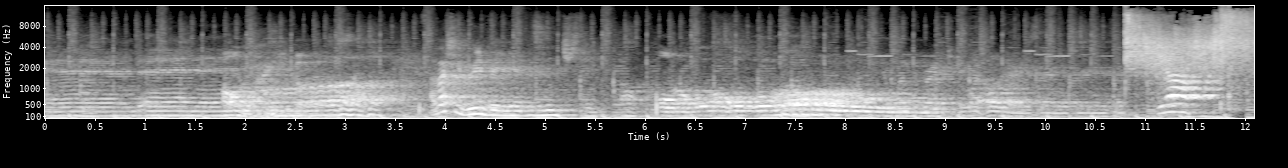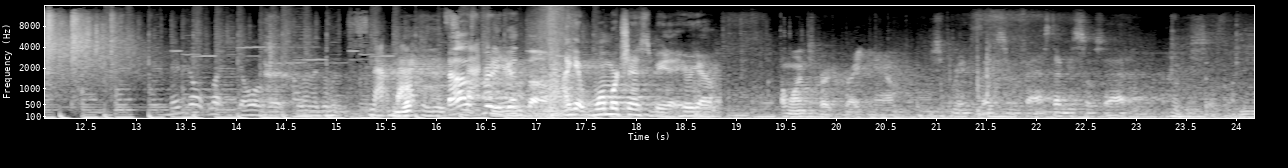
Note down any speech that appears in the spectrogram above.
And, and, and. Oh my god. I'm actually really big here. This is interesting. Oh. Oh. It went break. It went, oh, there it is. There it is. There it is. Yeah. Maybe don't let go of it so then it doesn't snap back and then That was smack pretty you. good though. I get one more chance to beat it. Here we go. I want to break right now. Just break that super fast. That'd be so sad. That would be so funny.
